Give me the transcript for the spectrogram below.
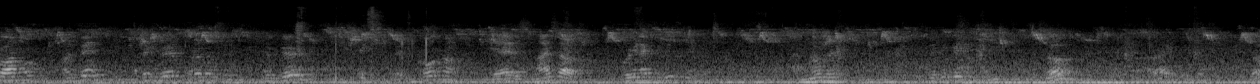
Hello, Arnold. I'm Ben. I've been good. What about you? You're good? It's, it's cold, huh? Yeah, it's nice out. Where you like to visit? I don't know, man. Take a visit. Go? Alright. Go.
